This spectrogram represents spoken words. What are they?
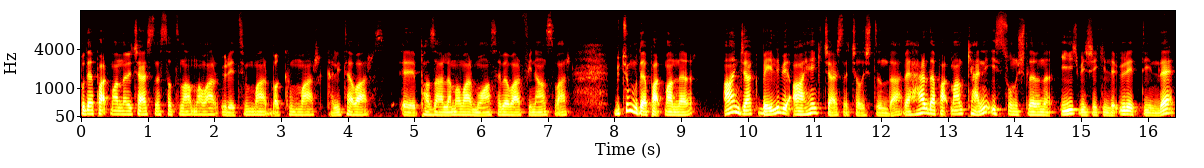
Bu departmanlar içerisinde satın alma var, üretim var, bakım var, kalite var, e, pazarlama var, muhasebe var, finans var. Bütün bu departmanlar ancak belli bir ahenk içerisinde çalıştığında ve her departman kendi iş sonuçlarını iyi bir şekilde ürettiğinde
